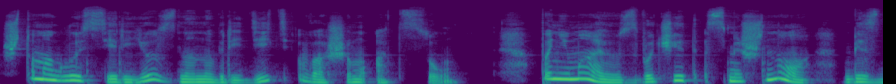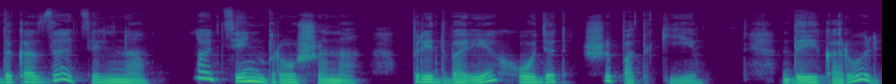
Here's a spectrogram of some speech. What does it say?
что могло серьезно навредить вашему отцу. Понимаю, звучит смешно, бездоказательно, но тень брошена. При дворе ходят шепотки. Да и король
